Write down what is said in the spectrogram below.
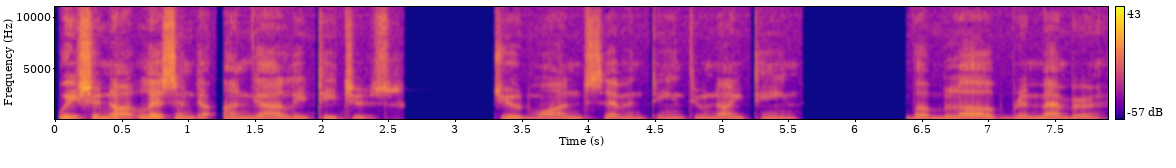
We should not listen to ungodly teachers. Jude 1 17 through 19. But, beloved, remember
